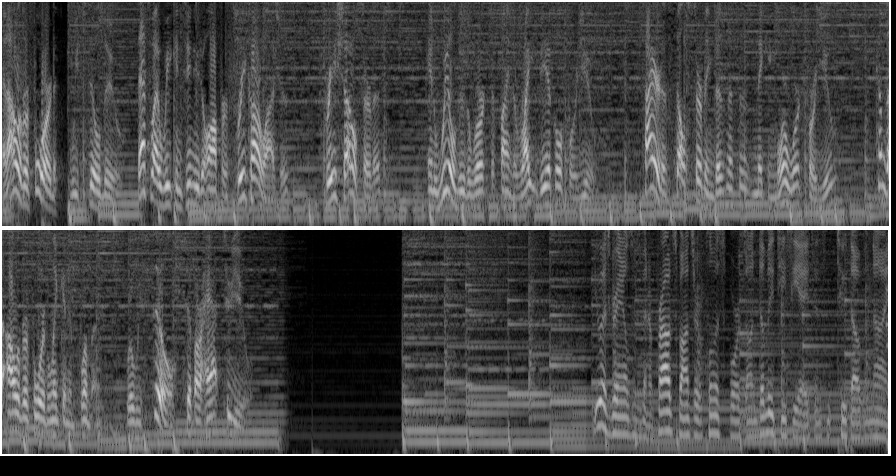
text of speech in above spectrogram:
At Oliver Ford, we still do. That's why we continue to offer free car washes, free shuttle service, and we'll do the work to find the right vehicle for you. Tired of self serving businesses making more work for you? Come to Oliver Ford Lincoln in Plymouth, where we still tip our hat to you. U.S. Granules has been a proud sponsor of Plymouth Sports on WTCA since 2009.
